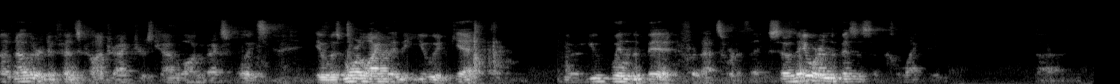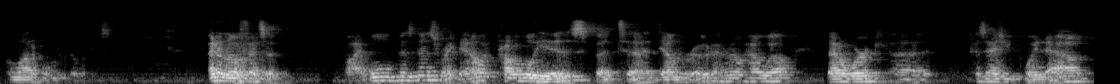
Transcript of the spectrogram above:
another defense contractor's catalog of exploits, it was more likely that you would get, you know, you'd win the bid for that sort of thing. So they were in the business of collecting uh, a lot of vulnerabilities. I don't know if that's a viable business right now. It probably is, but uh, down the road, I don't know how well that'll work. Because as you pointed out,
